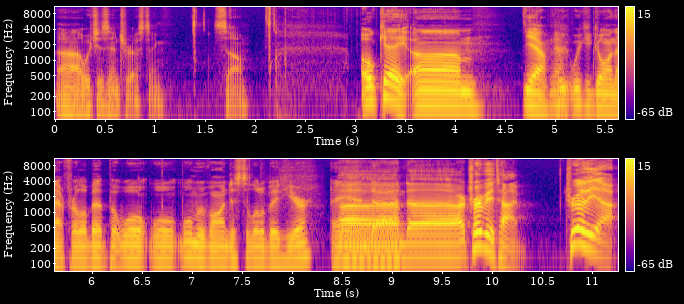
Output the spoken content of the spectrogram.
uh, which is interesting. So, okay, um, yeah, Yeah. We, we could go on that for a little bit, but we'll we'll we'll move on just a little bit here and, And, uh, and uh, our trivia time. trivia.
